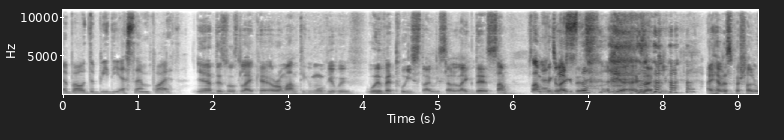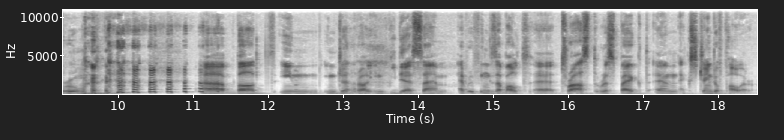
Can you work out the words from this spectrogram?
about the BDSM part. Yeah, this was like a romantic movie with with a twist. I would say like this, some something like this. yeah, exactly. I have a special room. uh, but in in general, in BDSM, everything is about uh, trust, respect, and exchange of power.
